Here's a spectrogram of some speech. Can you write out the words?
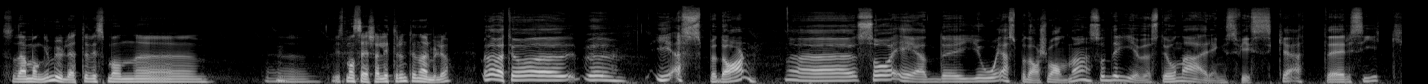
Så det er mange muligheter hvis man eh, Hvis man ser seg litt rundt i nærmiljøet. Men jeg vet jo, i Espedalen så er det jo i Espedalsvannet så drives det jo næringsfiske etter sik.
